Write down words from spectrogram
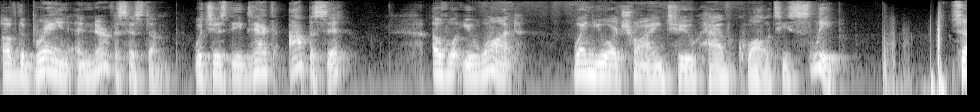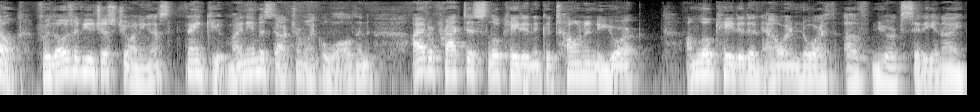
of the brain and nervous system, which is the exact opposite of what you want when you are trying to have quality sleep. So, for those of you just joining us, thank you. My name is Dr. Michael Wald, and I have a practice located in Katonah, New York. I'm located an hour north of New York City, and I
